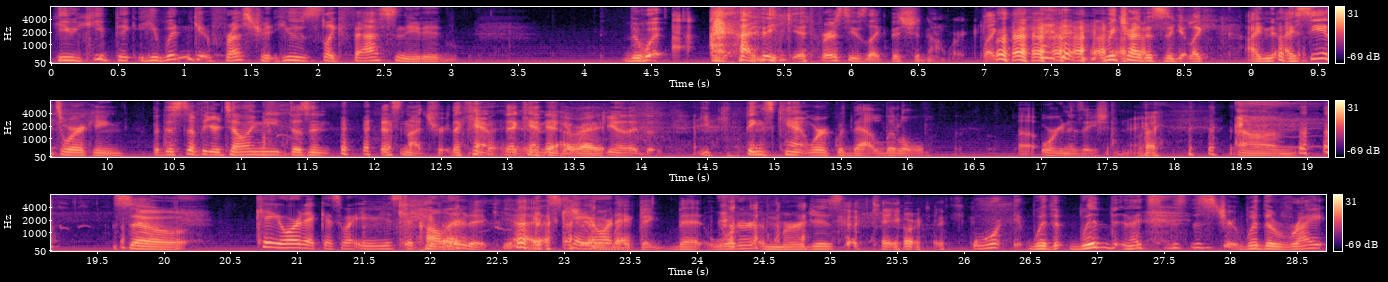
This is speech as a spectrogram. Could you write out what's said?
he would keep pick, he wouldn't get frustrated. He was like fascinated. The way I, I think at first he's like, this should not work. Like, let me try this again. Like, I, I see it's working, but this stuff that you're telling me doesn't. That's not true. That can't that can't make Yeah, it work. You know, the, you, things can't work with that little uh, organization. Right. Right. Um, so Chaotic is what you used to call it. chaotic. Yeah, It's true. Like, chaotic. the- that order emerges Chaotic. or with with that's this, this is true with the right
